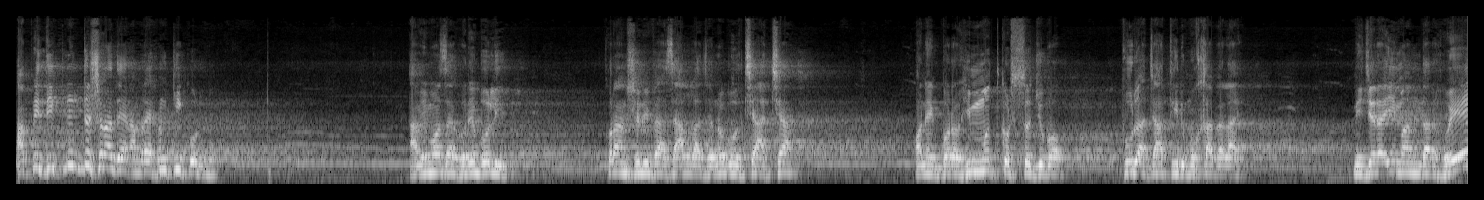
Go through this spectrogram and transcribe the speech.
আপনি দিক নির্দেশনা দেন, আমরা এখন কি করব? আমি মজা করে বলি, কোরআন শরীফে আছে, আল্লাহ যেন বলছে আচ্ছা অনেক বড় হিম্মত করছ যুবক, পুরা জাতির মোকাবেলায়। নিজেরা ইমানদার হয়ে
